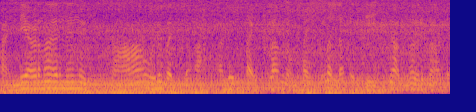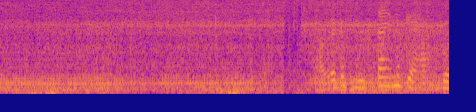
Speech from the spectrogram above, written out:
വണ്ടി എവിടെ നിന്ന് വെച്ച് കാണാൻ ഒരു പറ്റില്ല ആ, അതൊരു സൈക്കിളാണ് തോന്നുന്നു സൈക്കിളല്ല തിരിച്ച് നടന്ന ഒരു നാട്. അവരൊക്കെ ഫുൾ ടൈം ക്യാപ്പ്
